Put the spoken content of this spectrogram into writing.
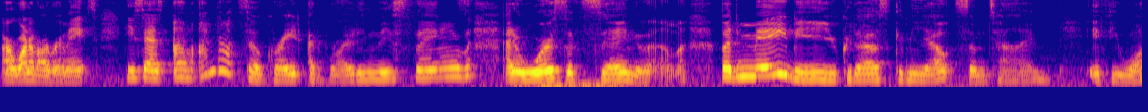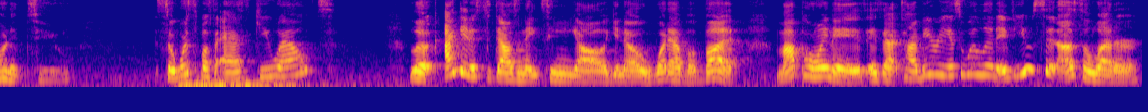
or one of our roommates. He says, um, I'm not so great at writing these things and worse at saying them, but maybe you could ask me out sometime if you wanted to. So, we're supposed to ask you out? Look, I get it's 2018, y'all, you know, whatever, but my point is, is that Tiberius Willard, if you sent us a letter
